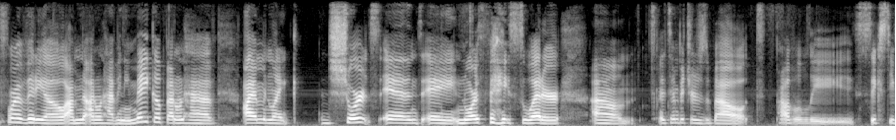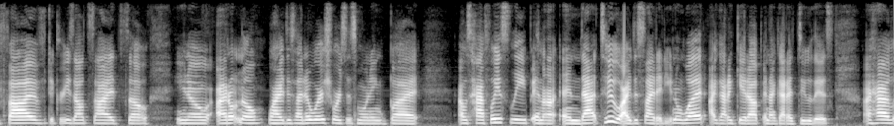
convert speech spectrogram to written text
for a video. I'm not, I don't have any makeup. I don't have. I'm in like shorts and a North Face sweater. Um, the temperature is about probably 65 degrees outside. So, you know, I don't know why I decided to wear shorts this morning, but I was halfway asleep, and I, and that too, I decided, you know what, I gotta get up and I gotta do this. I have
